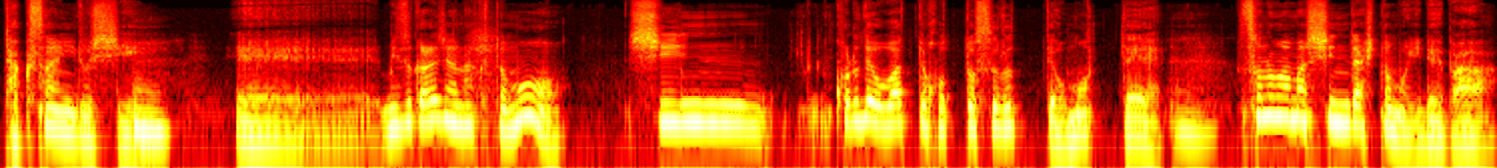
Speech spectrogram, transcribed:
たくさんいるし、うん。えー自らじゃなくとも死んこれで終わってほっとするって思ってうん。そのまま死んだ人もいれば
